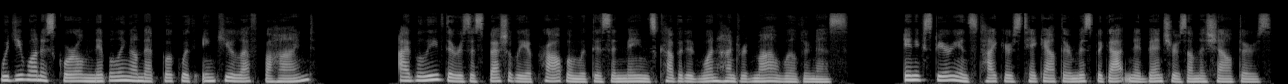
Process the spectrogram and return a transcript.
Would you want a squirrel nibbling on that book with ink you left behind? I believe there is especially a problem with this in Maine's coveted 100 mile wilderness. Inexperienced hikers take out their misbegotten adventures on the shelters.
